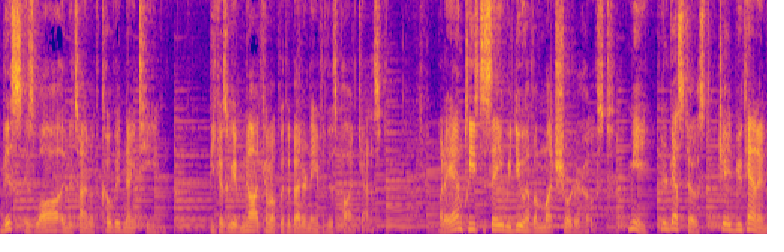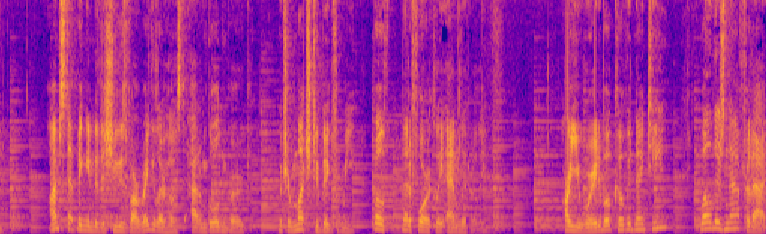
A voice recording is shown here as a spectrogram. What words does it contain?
This is Law in the Time of COVID 19, because we have not come up with a better name for this podcast. But I am pleased to say we do have a much shorter host. Me, your guest host, Jade Buchanan. I'm stepping into the shoes of our regular host, Adam Goldenberg, which are much too big for me, both metaphorically and literally. Are you worried about COVID 19? Well, there's an app for that,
